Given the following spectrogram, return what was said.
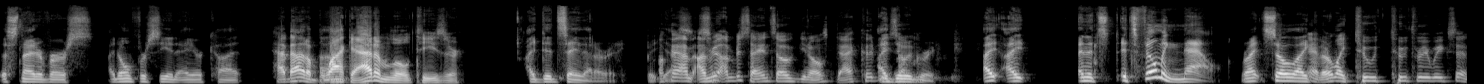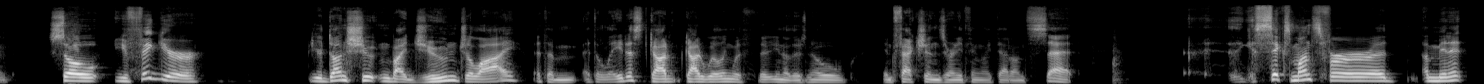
the Snyderverse. I don't foresee an Ayer cut. How about a um, Black um, Adam little teaser? I did say that already. But okay, yes, I'm, I'm, so, I'm, just saying. So you know that could. Be I do agree. I, I, and it's it's filming now, right? So like, yeah, they're like two two three weeks in. So you figure you're done shooting by June, July at the at the latest. God God willing, with the, you know, there's no infections or anything like that on set. Six months for a, a minute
